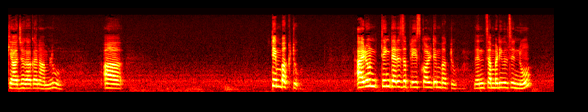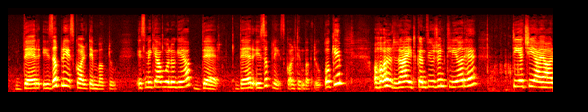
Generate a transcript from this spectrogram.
क्या जगह का नाम लू? Timbuktu I don't think there is a place called Timbuktu. Then somebody will say, no, there is a place called Timbuktu. Is me? बोलोगे आप there there is a place call Timbuktu okay all right confusion clear है T H E I R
